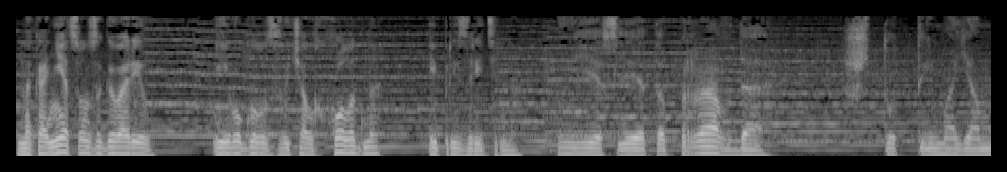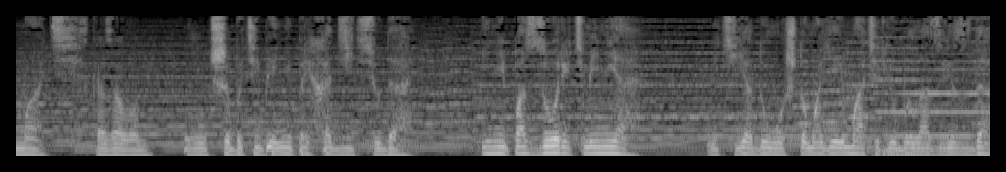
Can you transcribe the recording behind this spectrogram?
Наконец он заговорил, и его голос звучал холодно и презрительно. «Если это правда, что ты моя мать, — сказал он, Лучше бы тебе не приходить сюда и не позорить меня. Ведь я думал, что моей матерью была звезда,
